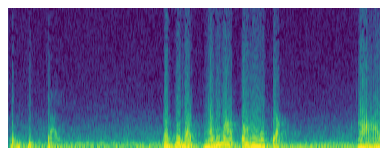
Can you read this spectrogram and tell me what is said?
คุมจิตใจ ปฏิบัติธรรมะต้องรู้จักกาย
